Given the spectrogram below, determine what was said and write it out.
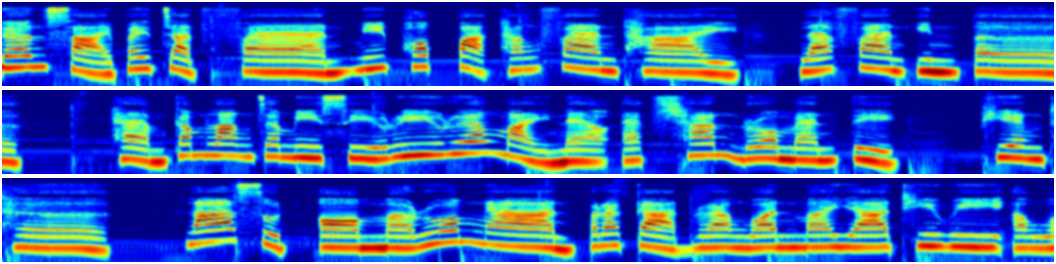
เดินสายไปจัด fan meet พบปะทั้งแฟนไทย และแฟนอินเตอร์ แถมกำลังจะมีซีรีส์เรื่องใหม่แนวแอคชั่นโรแมนติก เพียงเธอ ล่าสุดออมมาร่วมงานประกาศรางวัลมายาทีวีอว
